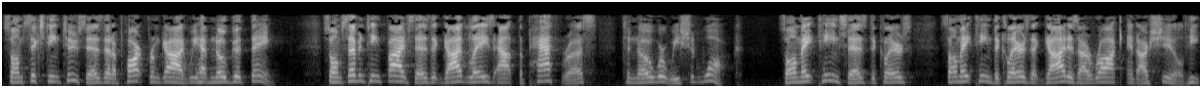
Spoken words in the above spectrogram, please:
Psalm 16:2 says that apart from God, we have no good thing. Psalm 17:5 says that God lays out the path for us to know where we should walk. Psalm 18 says declares Psalm 18 declares that God is our rock and our shield. He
